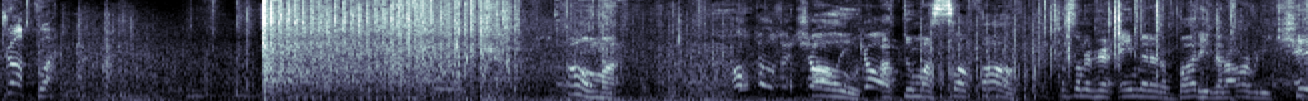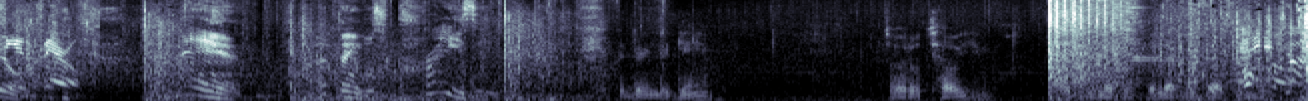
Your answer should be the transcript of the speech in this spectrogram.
Drop one. Oh my Hostiles at Charlie, oh. I threw myself off. I was under here aiming at a buddy that I already killed. in the barrel. Man, that thing was crazy. During the game. So it'll tell you. The level, the level does. To charge.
